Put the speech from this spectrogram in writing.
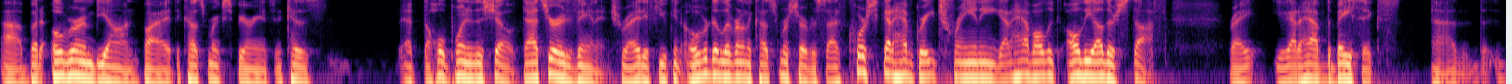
uh, but over and beyond by the customer experience because at the whole point of the show that's your advantage right if you can over deliver on the customer service side of course you got to have great training you got to have all the all the other stuff right you got to have the basics uh, the,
